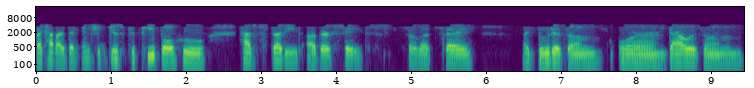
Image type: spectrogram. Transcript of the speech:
like have I been introduced to people who have studied other faiths. So let's say like Buddhism or Taoism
